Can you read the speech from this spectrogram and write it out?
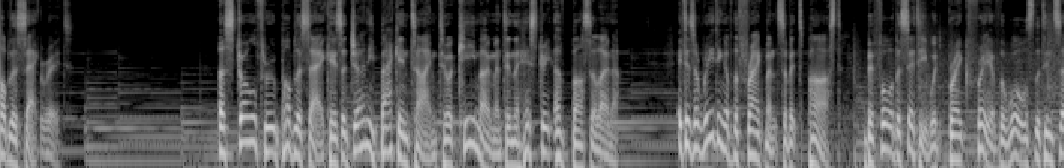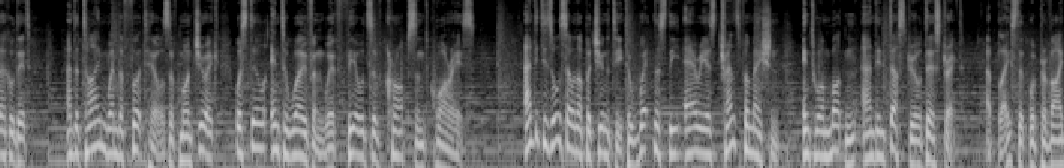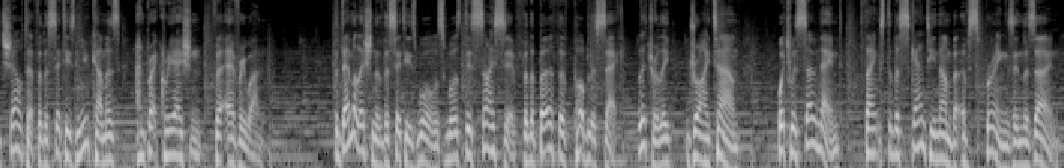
Poble-sec route. A stroll through Poble-sec is a journey back in time to a key moment in the history of Barcelona. It is a reading of the fragments of its past, before the city would break free of the walls that encircled it, and a time when the foothills of Montjuic were still interwoven with fields of crops and quarries. And it is also an opportunity to witness the area's transformation into a modern and industrial district, a place that would provide shelter for the city's newcomers and recreation for everyone. The demolition of the city's walls was decisive for the birth of Poble-sec, literally dry town, which was so named thanks to the scanty number of springs in the zone.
